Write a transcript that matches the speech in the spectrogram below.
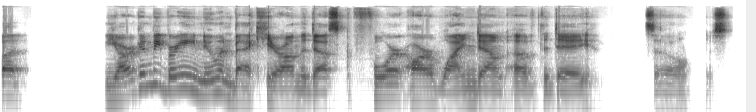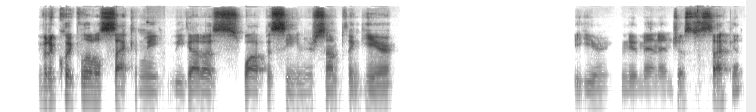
But we are going to be bringing Newman back here on the desk for our wind down of the day. So just give it a quick little second. We we gotta swap a scene or something here. Be hearing Newman in just a second.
